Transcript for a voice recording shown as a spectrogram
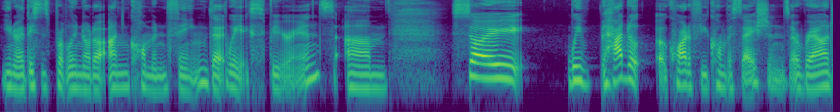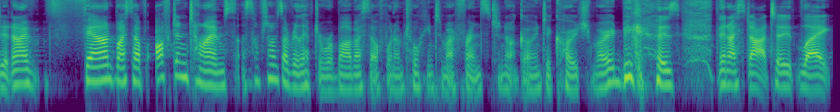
you know this is probably not an uncommon thing that we experience um, so we've had a, a, quite a few conversations around it. And I've found myself oftentimes, sometimes I really have to remind myself when I'm talking to my friends to not go into coach mode because then I start to like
